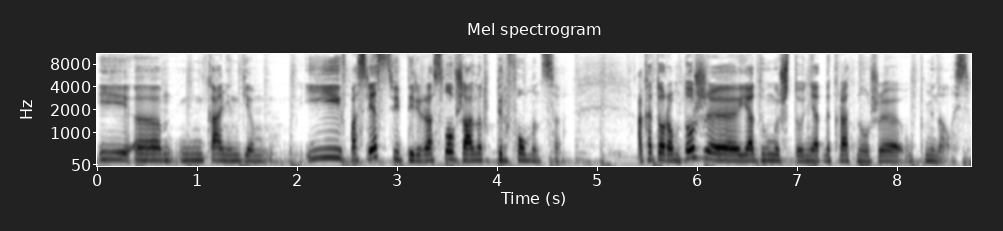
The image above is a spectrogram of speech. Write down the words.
и э, Каннингем, и впоследствии переросло в жанр перформанса, о котором тоже, я думаю, что неоднократно уже упоминалось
